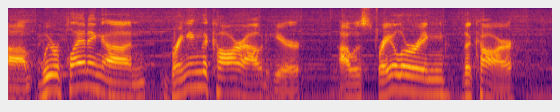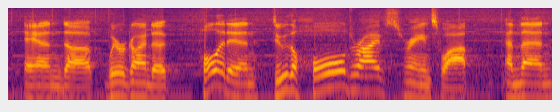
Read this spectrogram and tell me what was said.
Um, we were planning on bringing the car out here. I was trailering the car, and uh, we were going to pull it in, do the whole drivetrain swap, and then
